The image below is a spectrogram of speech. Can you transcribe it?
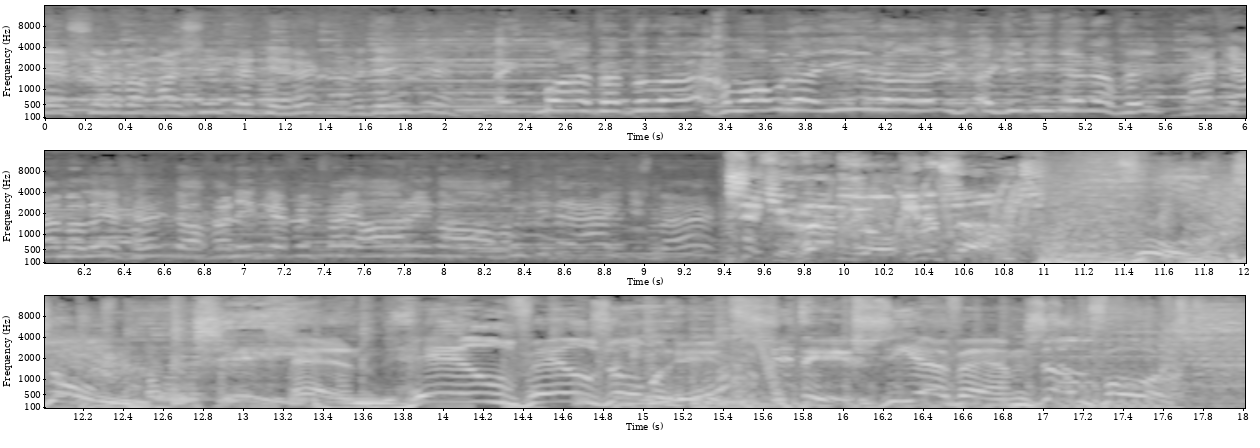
Eh, zullen we gaan zitten, Dirk? We denk je? Ik blijf even uh, gewoon eh, hier, ik, als je niet eraf vindt. laat jij maar liggen, dan ga ik even twee haringen halen. Moet je er eitjes bij? Zet je radio in het zand. Voor zon, zee en heel veel zomerhit. Dit is ZFM Zandvoort.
